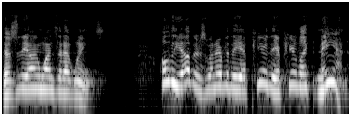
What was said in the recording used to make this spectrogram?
Those are the only ones that have wings. All the others, whenever they appear, they appear like man.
